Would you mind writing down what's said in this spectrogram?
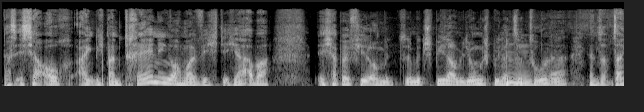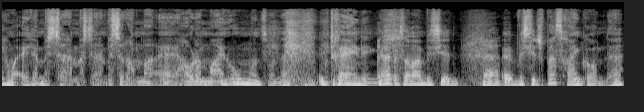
Das ist ja auch eigentlich beim Training auch mal wichtig, ja. Aber ich habe ja viel auch mit, mit Spielern, mit jungen Spielern Mhm. zu tun, ja. Dann sag ich mal, ey, da müsst ihr, da müsst ihr, da müsst ihr doch mal, ey, hau doch mal einen um und so, ne? Im Training, ja, dass da mal ein bisschen, Ja. äh, ein bisschen Spaß reinkommt, ne?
